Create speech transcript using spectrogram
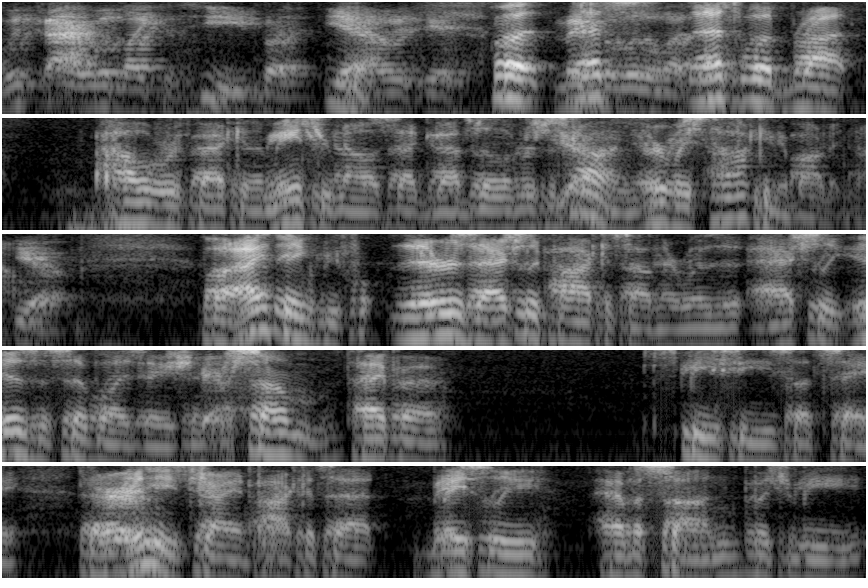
which I would like to see, but you Yeah. know, it, it's But makes that's a little less. that's what brought Hollow Earth back in the mainstream now is that Godzilla versus. Kong. Everybody's talking about it now. Yeah, But I think before there is actually pockets out there where there actually is a civilization or some type of species, let's say, that are in these giant pockets that basically have a sun, which would be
